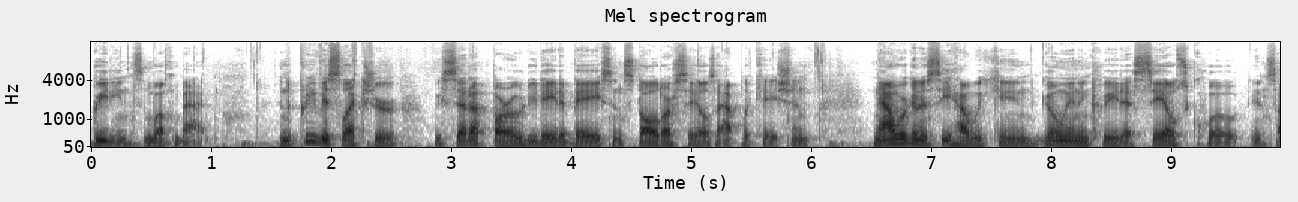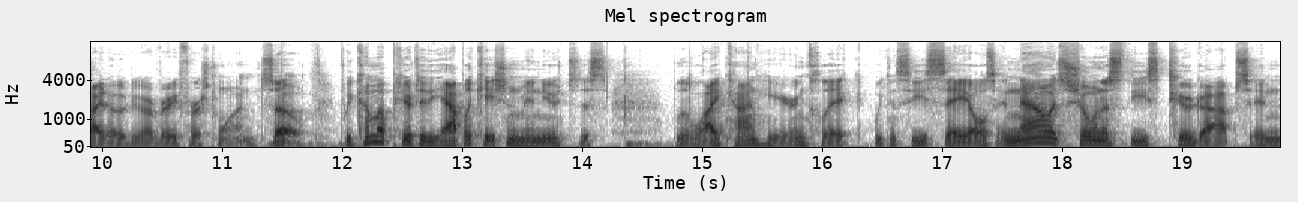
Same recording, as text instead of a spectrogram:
Greetings and welcome back. In the previous lecture, we set up our Odoo database, installed our sales application. Now we're going to see how we can go in and create a sales quote inside Odoo, our very first one. So if we come up here to the application menu, to this little icon here and click, we can see sales. And now it's showing us these teardrops. And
